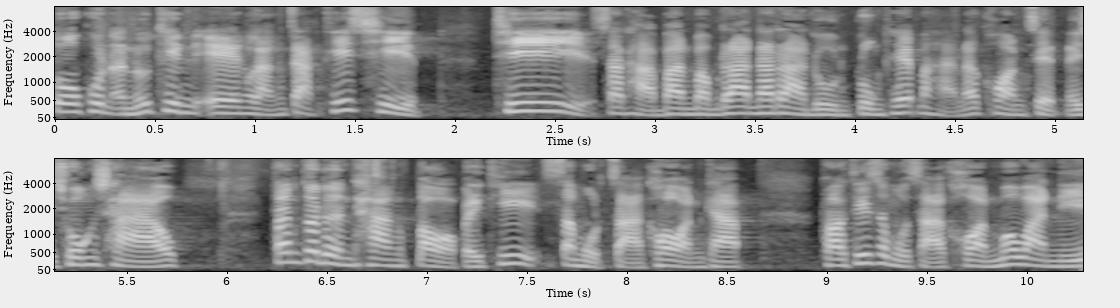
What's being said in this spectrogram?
ตัวคุณอนุทินเองหลังจากที่ฉีดที่สถาบันบำราศนราดูนกรุงเทพมหานครเสร็จในช่วงเช้า ท่านก็เดินทางต่อไปที่สมุทรสาครครับ เพราะที่สมุทรสาครเมื่อวานนี้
